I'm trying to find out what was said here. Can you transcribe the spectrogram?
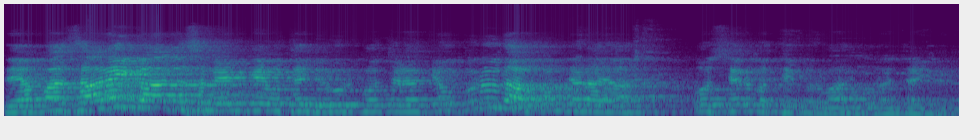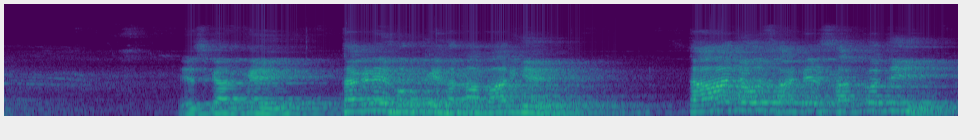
ਤੇ ਆਪਾਂ ਸਾਰੇ ਹੀ ਕਾਰਜ ਸਮੇਟ ਕੇ ਉੱਥੇ ਜ਼ਰੂਰ ਪਹੁੰਚਣਾ, ਕਿਉਂ? ਗੁਰੂ ਦਾ ਹੁਕਮ ਜਿਹੜਾ ਆ, ਉਹ ਸਿਰ ਮੱਥੇ ਪ੍ਰਵਾਨ ਹੋਣਾ ਚਾਹੀਦਾ। ਇਸ ਕਰਕੇ ਤਗੜੇ ਹੋ ਕੇ ਹੱਲਾ ਮਾਰੀਏ, ਤਾਂ ਜੋ ਸਾਡੇ ਸਤਿਗੁਰ ਜੀ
